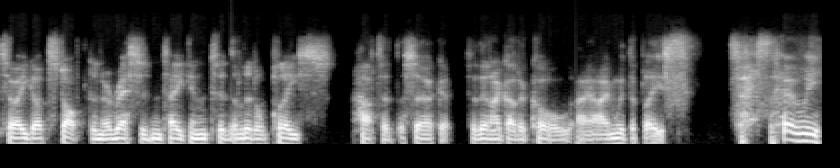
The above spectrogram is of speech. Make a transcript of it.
So he got stopped and arrested and taken to the little police hut at the circuit. So then I got a call, I, am with the police. So, so, we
